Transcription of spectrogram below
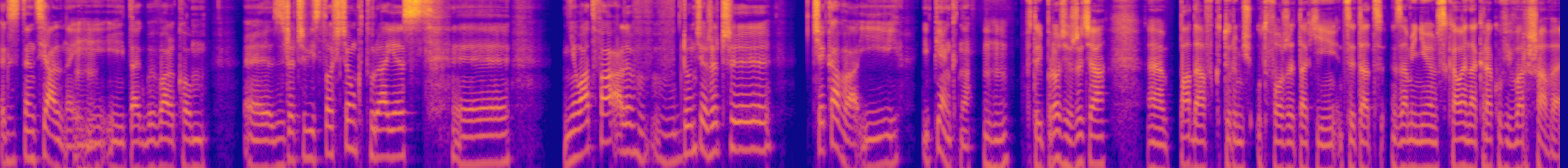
egzystencjalnej Mhm. I, i tak jakby walką e, z rzeczywistością, która jest e, niełatwa, ale w, w gruncie rzeczy ciekawa i, i piękna. Mhm. W tej prozie życia e, pada w którymś utworze taki cytat: Zamieniłem skałę na Kraków i Warszawę,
